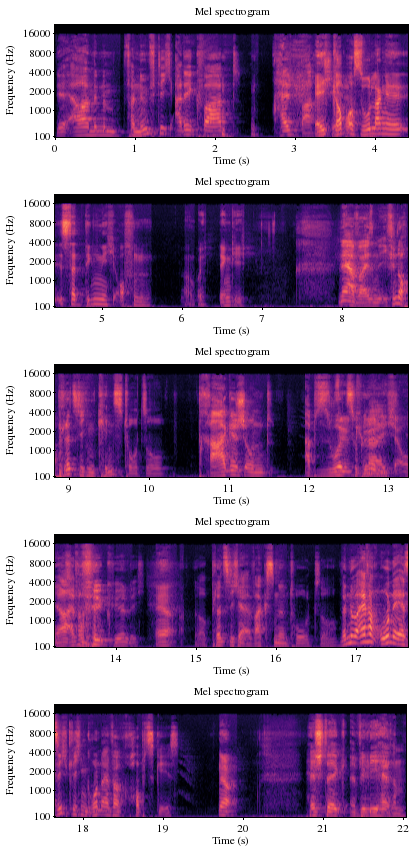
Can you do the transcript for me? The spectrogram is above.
Ja, aber mit einem vernünftig, adäquat haltbaren Ja, ich glaube auch so lange ist das Ding nicht offen. Aber ich denke ich. Naja, weiß nicht. Ich finde auch plötzlich ein Kindstod so tragisch und absurd Willkürlich zugleich. auch ja, einfach willkürlich. Ja. So, plötzlicher Erwachsenentod. So. Wenn du einfach ohne ersichtlichen Grund einfach hops gehst. Ja. Hashtag Willi Herren.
